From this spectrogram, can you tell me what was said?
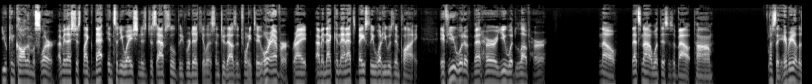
you can call them a slur. I mean, that's just like that insinuation is just absolutely ridiculous in 2022 or ever, right? I mean, that can that's basically what he was implying. If you would have met her, you would love her. No, that's not what this is about, Tom. Let's say Every other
